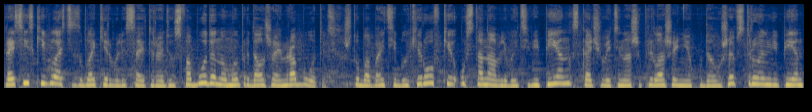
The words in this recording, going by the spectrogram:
Российские власти заблокировали сайты «Радио Свобода», но мы продолжаем работать. Чтобы обойти блокировки, устанавливайте VPN, скачивайте наше приложение, куда уже встроен VPN,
